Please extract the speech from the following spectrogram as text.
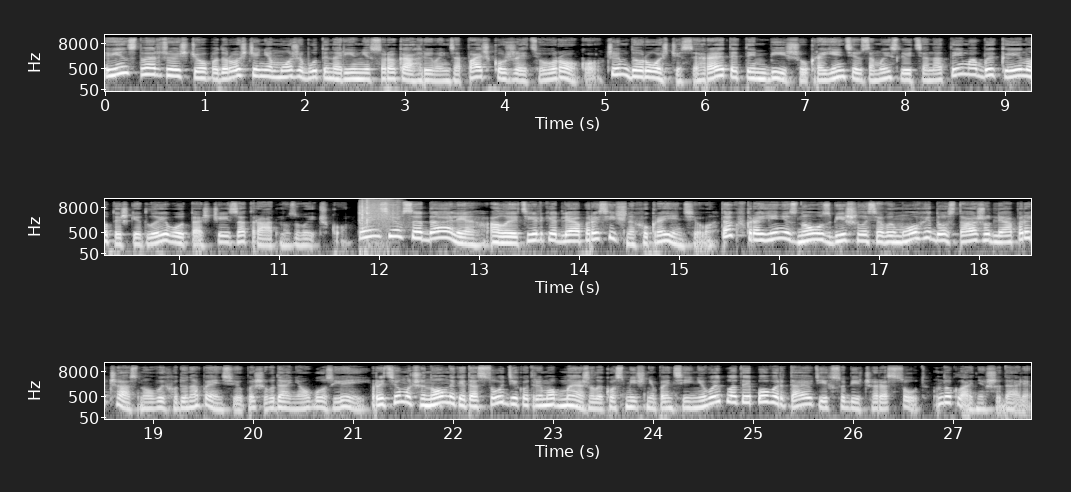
Він стверджує, що подорожчання може бути на рівні 40 гривень за пачку вже цього року. Чим дорожчі сигарети, тим більше українців замислюються над тим, аби кинути шкідливу та ще й затратну звичку. Пенсія все далі, але тільки для пересічних українців. Так в країні знову збільшилися вимоги до стажу для передчасного виходу на пенсію. Пише видання обоз.ua. При цьому чиновники та судді, котрим обмежили космічні пенсійні виплати, повертають їх собі через суд. Докладніше далі.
